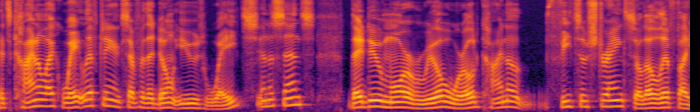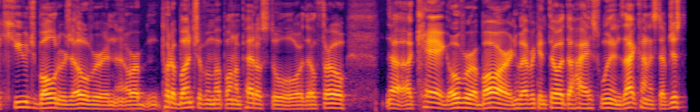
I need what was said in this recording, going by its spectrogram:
it's kind of like weightlifting, except for they don't use weights in a sense. They do more real world kind of feats of strength. So they'll lift like huge boulders over and or put a bunch of them up on a pedestal, or they'll throw uh, a keg over a bar, and whoever can throw it the highest wins. That kind of stuff. Just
